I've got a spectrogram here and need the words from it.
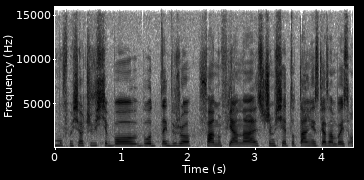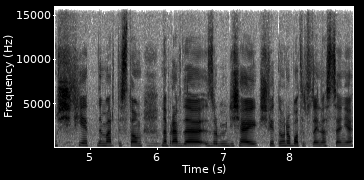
Umówmy się oczywiście, bo było tutaj dużo fanów Jana, z czym się totalnie zgadzam, bo jest on świetnym artystą. Naprawdę zrobił dzisiaj świetną robotę tutaj na scenie,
